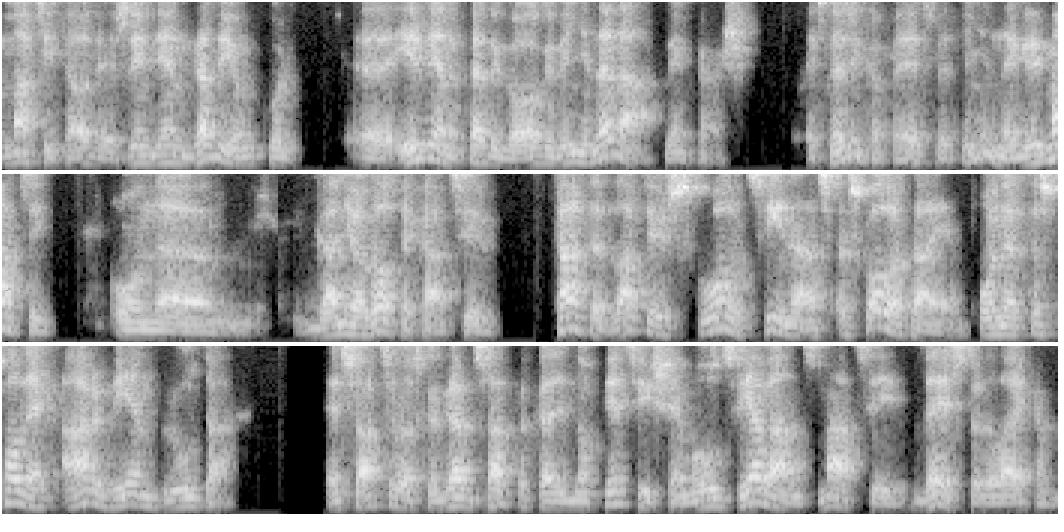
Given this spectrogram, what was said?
mācīt latviešu. Zinu, vienu gadījumu, kur uh, ir viena pedagoga, viņa nenāk vienkārši. Es nezinu, kāpēc, bet viņa negrib mācīt. Un uh, gan jau vēl te kāds ir. Tātad latviešu skola cīnās ar skolotājiem, un tas paliek ar vien grūtāk. Es atceros, ka gadus atpakaļ no piecīšiem Ulus Javāns mācīja vēsturi laikam.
